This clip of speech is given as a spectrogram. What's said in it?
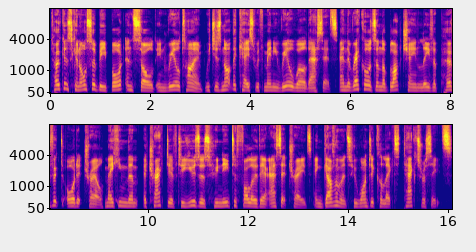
Tokens can also be bought and sold in real time, which is not the case with many real world assets, and the records on the blockchain leave a perfect audit trail, making them attractive to users who need to follow their asset trades and governments who want to collect tax receipts.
